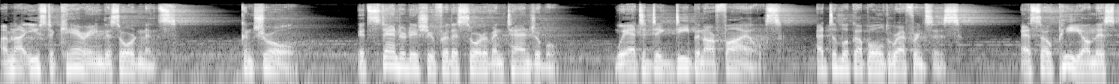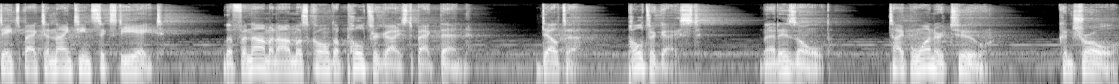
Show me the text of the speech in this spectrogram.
I'm not used to carrying this ordnance. Control. It's standard issue for this sort of intangible. We had to dig deep in our files, had to look up old references. SOP on this dates back to 1968. The phenomenon was called a poltergeist back then. Delta. Poltergeist. That is old. Type 1 or 2. Control.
